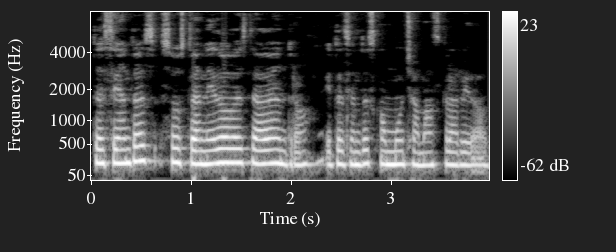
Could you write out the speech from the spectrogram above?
Te sientes sostenido desde adentro y te sientes con mucha más claridad.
